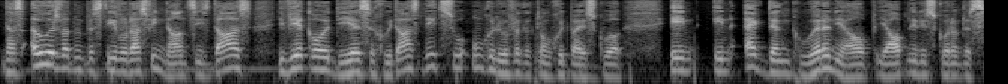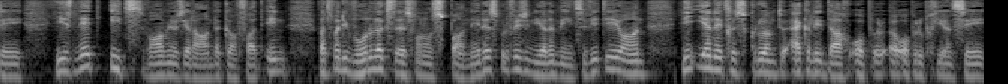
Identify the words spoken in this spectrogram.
daar's ouers wat moet bestuur word, daar's finansies, daar's die WKD se goed. Daar's net so ongelooflike klomp goed by 'n skool. En en ek dink hoor en help, help net die skool om te sê hier's net iets waarmee ons julle hande kan vat. En wat van die wonderlikste is van ons span, net dis professionele mense. Weet jy Johan, nie een het geskroom toe ek al die dag op uh, oproep gee en sê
